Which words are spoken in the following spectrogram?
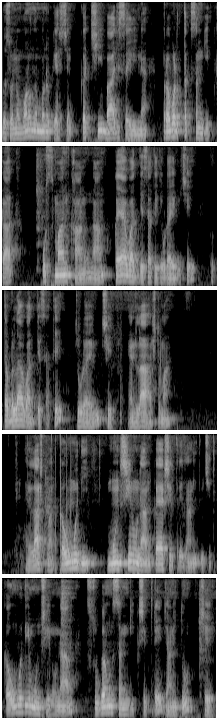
બસો નવ્વાણું નંબરનો ક્વેશ્ચન કચ્છી બાજ શૈલીના પ્રવર્તક સંગીતકાર ઉસ્માન ખાનનું નામ કયા વાદ્ય સાથે જોડાયેલું છે? તો તબલા વાદ્ય સાથે જોડાયેલું છે. એન્ડ લાસ્ટમાં એન્ડ લાસ્ટમાં કૌમુદી મુનશીનું નામ કયા ક્ષેત્રે જાણીતું છે? કૌમુદી મુનશીનું નામ સુગમ સંગીત ક્ષેત્રે જાણીતું છે.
